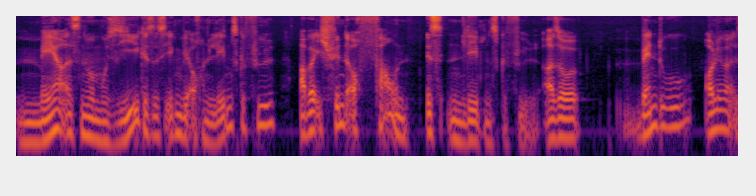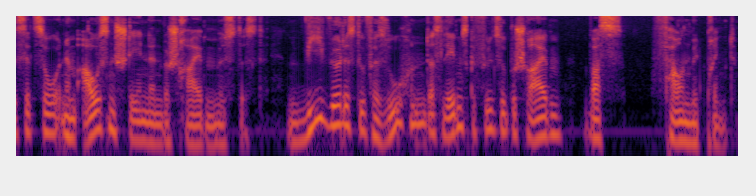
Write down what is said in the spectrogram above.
mehr als nur Musik, es ist irgendwie auch ein Lebensgefühl. Aber ich finde auch Faun ist ein Lebensgefühl. Also wenn du, Oliver, es jetzt so einem Außenstehenden beschreiben müsstest, wie würdest du versuchen, das Lebensgefühl zu beschreiben, was Faun mitbringt?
